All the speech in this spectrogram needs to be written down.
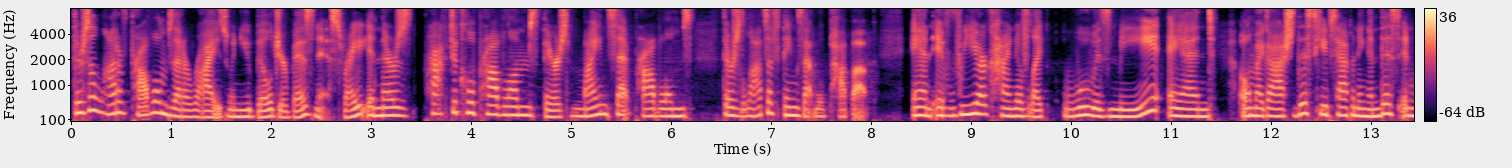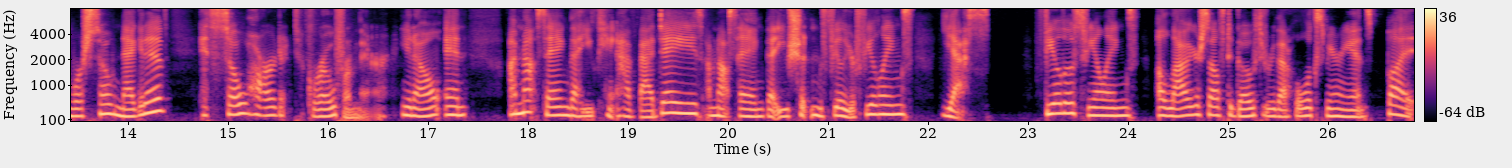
there's a lot of problems that arise when you build your business, right? And there's practical problems, there's mindset problems, there's lots of things that will pop up. And if we are kind of like, woo is me, and oh my gosh, this keeps happening and this, and we're so negative, it's so hard to grow from there, you know? And I'm not saying that you can't have bad days. I'm not saying that you shouldn't feel your feelings. Yes, feel those feelings, allow yourself to go through that whole experience, but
